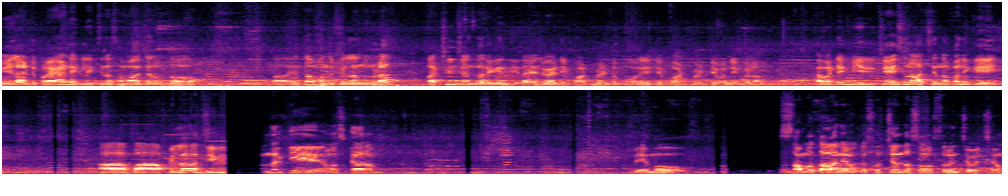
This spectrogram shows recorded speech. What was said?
మీలాంటి ప్రయాణికులు ఇచ్చిన సమాచారంతో ఎంతోమంది పిల్లలను కూడా రక్షించడం జరిగింది. రైల్వే డిపార్ట్మెంట్ పోలీస్ డిపార్ట్మెంట్ ఇవన్నీ కూడా. కాబట్టి మీరు చేసిన ఆ చిన్న పనికి ఆ పిల్లల జీవి అందరికీ నమస్కారం. మేము సమత అనే ఒక స్వచ్ఛంద సంస్థ నుంచి వచ్చాం.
